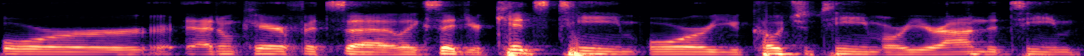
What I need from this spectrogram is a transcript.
or I don't care if it's uh, like I said your kids team or you coach a team or you're on the team,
